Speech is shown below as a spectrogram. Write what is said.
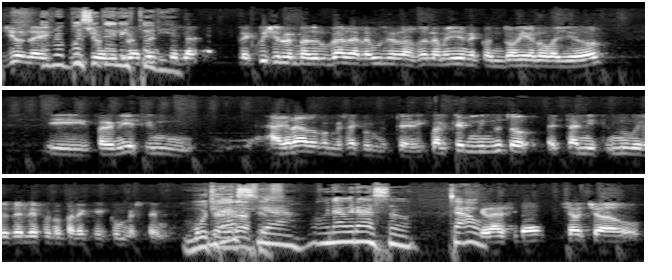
yo la a propósito de la historia. La, escucho en la madrugada a la una a las dos de la mañana cuando voy a los Valledor y para mí es un agrado conversar con ustedes. Cualquier minuto está mi número de teléfono para que conversemos. Muchas gracias. Un abrazo. Chao. Gracias. Chao, chao.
